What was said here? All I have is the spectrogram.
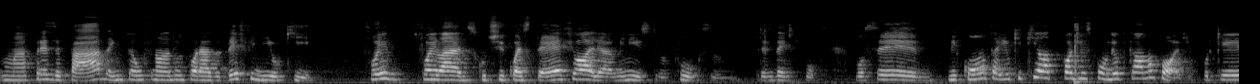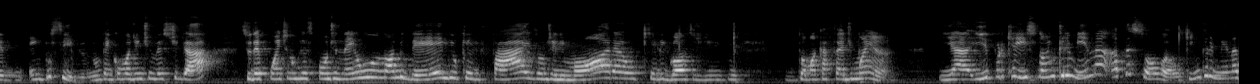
uma presepada, então o final da temporada definiu que foi, foi lá discutir com a STF, olha, ministro Fux, presidente Fux, você me conta aí o que, que ela pode responder o que, ela não pode, porque é impossível, não tem como a gente investigar se o depoente não responde nem o nome dele, o que ele faz, onde ele mora, o que ele gosta de, tomar café de manhã. E aí, porque isso não incrimina a pessoa, o que incrimina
